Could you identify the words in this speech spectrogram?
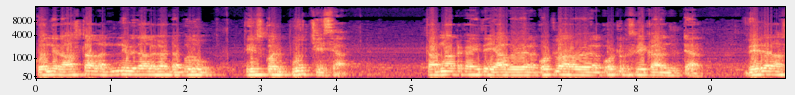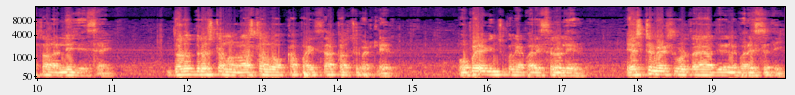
కొన్ని రాష్ట్రాలు అన్ని విధాలుగా డబ్బులు తీసుకొని పూర్తి చేశారు. కర్ణాటక అయితే యాభై వేల కోట్లు అరవై వేల కోట్లకు శ్రీకారం చుట్టారు. వేరే రాష్ట్రాలు అన్నీ చేశాయి. దురదృష్టం మన రాష్ట్రంలో ఒక్క పైసా ఖర్చు పెట్టలేదు. ఉపయోగించుకునే పరిస్థితులు లేదు ఎస్టిమేట్స్ కూడా తయారు చేయని పరిస్థితి.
